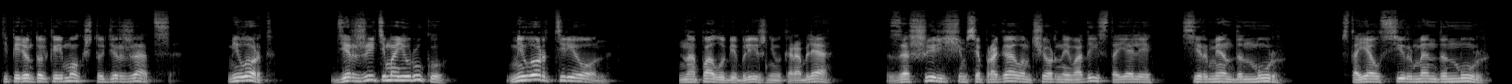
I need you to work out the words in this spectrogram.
Теперь он только и мог что держаться. «Милорд, держите мою руку! Милорд Тирион!» На палубе ближнего корабля, за ширящимся прогалом черной воды, стояли сир Менден Мур, стоял сир Менден Мур,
